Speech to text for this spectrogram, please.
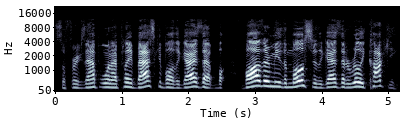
So, for example, when I play basketball, the guys that bo- bother me the most are the guys that are really cocky.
